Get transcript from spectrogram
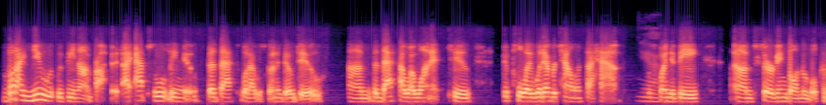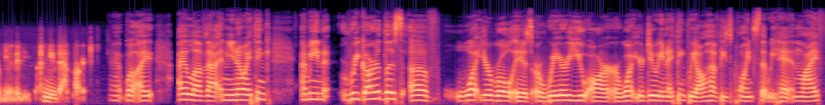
but I knew it would be nonprofit. I absolutely knew that that's what I was going to go do. Um, but that's how I wanted to deploy whatever talents I have. Yeah. was going to be um, serving vulnerable communities. I knew that part. Uh, well, I I love that, and you know, I think, I mean, regardless of what your role is or where you are or what you're doing, I think we all have these points that we hit in life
